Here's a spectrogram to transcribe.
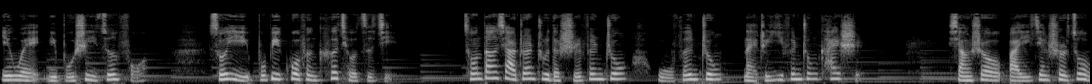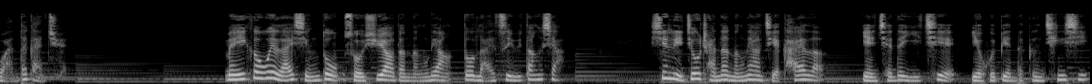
因为你不是一尊佛，所以不必过分苛求自己。从当下专注的十分钟、五分钟乃至一分钟开始，享受把一件事做完的感觉。每一个未来行动所需要的能量都来自于当下，心里纠缠的能量解开了，眼前的一切也会变得更清晰。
